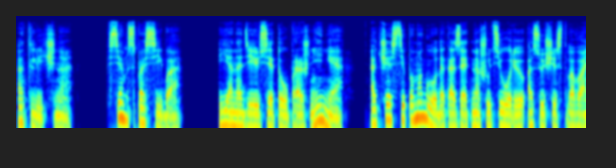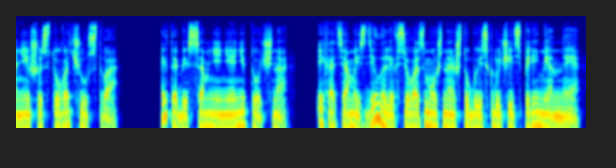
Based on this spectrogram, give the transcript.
Отлично. Всем спасибо. Я надеюсь, это упражнение отчасти помогло доказать нашу теорию о существовании шестого чувства. Это без сомнения не точно. И хотя мы сделали все возможное, чтобы исключить переменные –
